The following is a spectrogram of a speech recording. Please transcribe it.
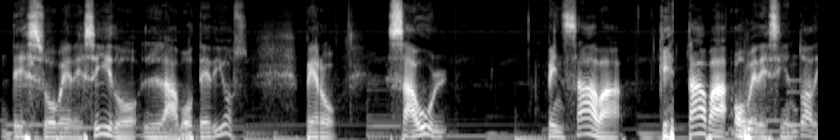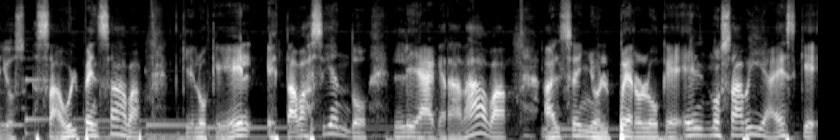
desobedecido la voz de Dios. Pero Saúl pensaba que estaba obedeciendo a Dios. Saúl pensaba que lo que él estaba haciendo le agradaba al Señor, pero lo que él no sabía es que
